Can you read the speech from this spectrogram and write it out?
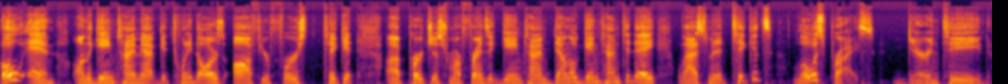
O N on the Game Time app. Get twenty dollars off your first ticket uh, purchase from our friends at Game Time. Download Game Time today. Last minute tickets, lowest price guaranteed.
